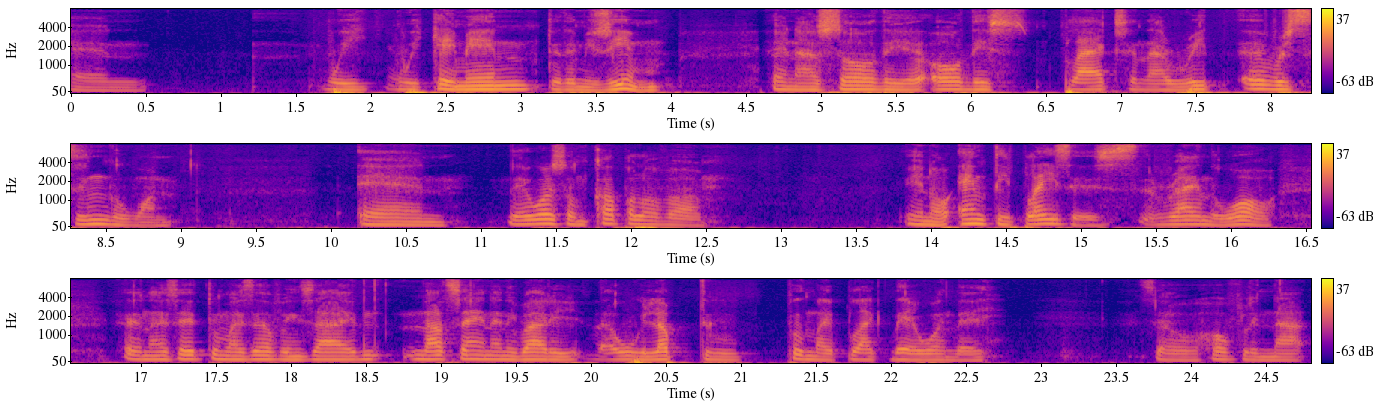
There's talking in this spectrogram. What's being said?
and we we came in to the museum, and I saw the all these plaques, and I read every single one. And there was a couple of uh, you know empty places right in the wall and I said to myself inside, not saying anybody, I would love to put my plaque there one day. So hopefully not,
